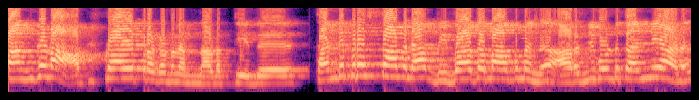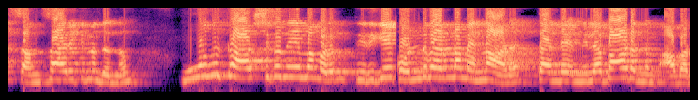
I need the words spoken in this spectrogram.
കങ്കണ അഭിപ്രായ പ്രകടനം നടത്തിയത്. തന്റെ പ്രസ്താവന വിവാദമാകുമെന്ന് അറിഞ്ഞുകൊണ്ട് തന്നെയാണ് സംസാരിക്കുന്നതെന്നും മൂന്ന് കാർഷിക നിയമങ്ങളും തിരികെ കൊണ്ടുവരണമെന്നാണ് തന്റെ നിലപാടെന്നും അവർ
